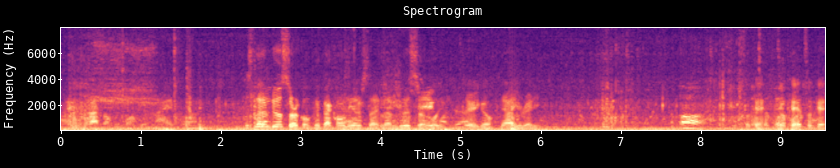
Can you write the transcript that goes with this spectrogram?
Nice, that's a fucking nice one. Just let him do a circle. Get back on the other side. Let him do a circle. There you go. Now you're ready. Oh, It's okay. It's okay. It's okay.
